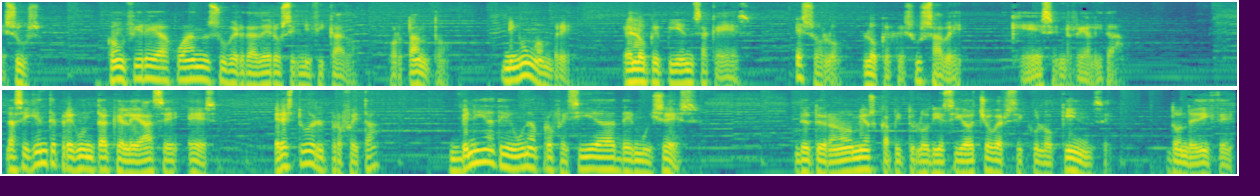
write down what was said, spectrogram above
Jesús confiere a Juan su verdadero significado. Por tanto, ningún hombre es lo que piensa que es, es solo lo que Jesús sabe que es en realidad. La siguiente pregunta que le hace es, ¿eres tú el profeta? Venía de una profecía de Moisés, Deuteronomios capítulo 18 versículo 15, donde dice,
